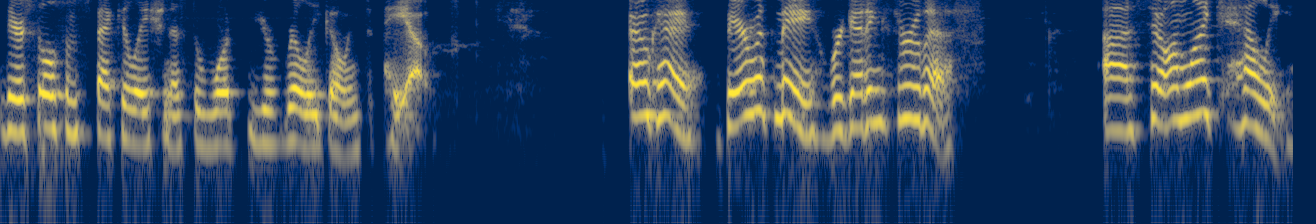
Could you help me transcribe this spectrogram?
there's still some speculation as to what you're really going to pay out. Okay, bear with me. We're getting through this. Uh, so unlike Kelly,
